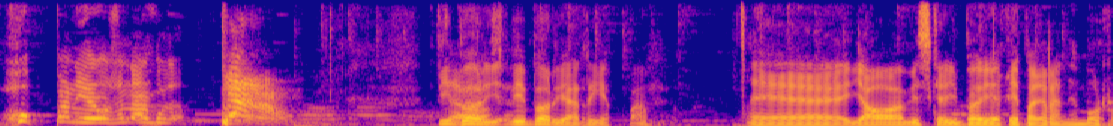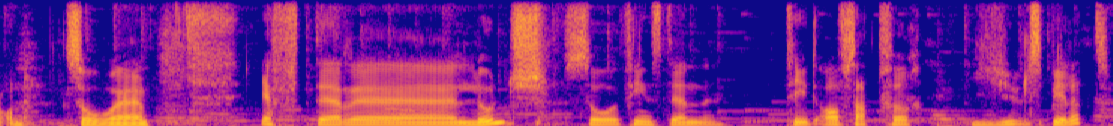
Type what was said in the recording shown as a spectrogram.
hoppar ner och sen armbågen. Bam! Vi, Ja, börjar, alltså. vi börjar repa. Eh, ja, vi ska ju börja repa redan imorgon. Så eh, efter eh, lunch så finns det en tid avsatt för julspelet.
